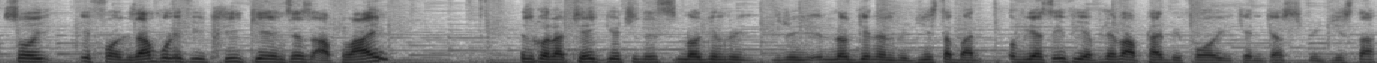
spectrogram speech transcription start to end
so if for example, if you click here and says apply, it's gonna take you to this login, re, re, login and register. But obviously, if you have never applied before, you can just register.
